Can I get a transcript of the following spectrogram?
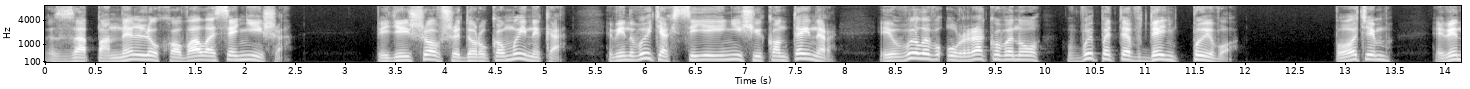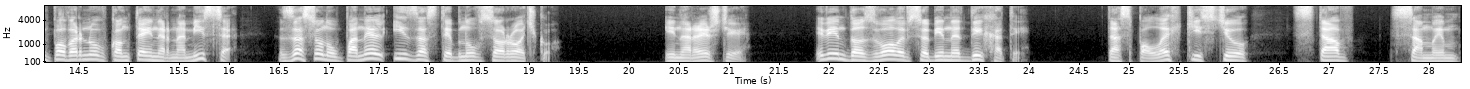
За панеллю ховалася ніша. Підійшовши до рукомийника, він витяг з цієї ніші контейнер і вилив у раковину випите в день пиво. Потім він повернув контейнер на місце, засунув панель і застебнув сорочку. І нарешті він дозволив собі не дихати та з полегкістю став самим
